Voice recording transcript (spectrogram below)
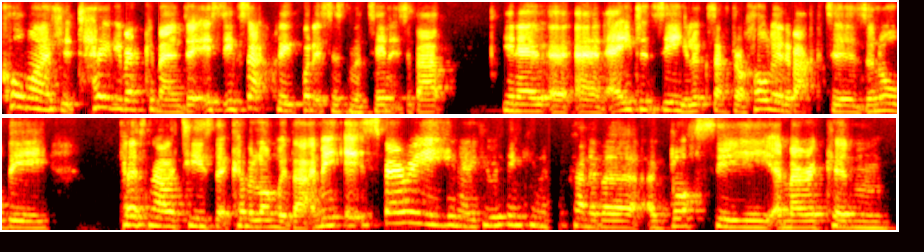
Call My should totally recommend it. It's exactly what it says on the tin. It's about, you know, a, an agency who looks after a whole load of actors and all the personalities that come along with that. I mean, it's very, you know, if you were thinking of kind of a, a glossy American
